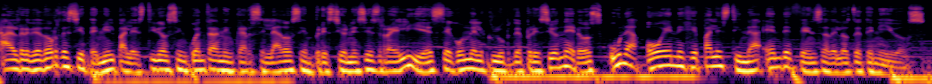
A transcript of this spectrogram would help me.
Alrededor de 7.000 palestinos se encuentran encarcelados en prisiones israelíes según el Club de Prisioneros, una ONG palestina en defensa de los detenidos.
